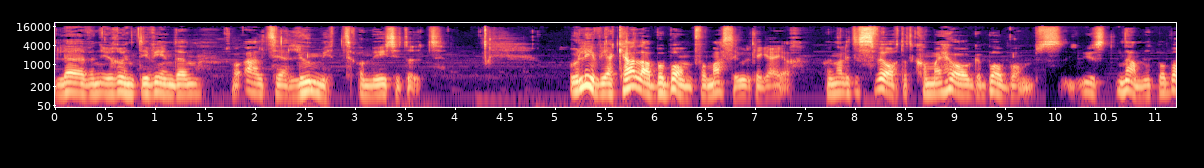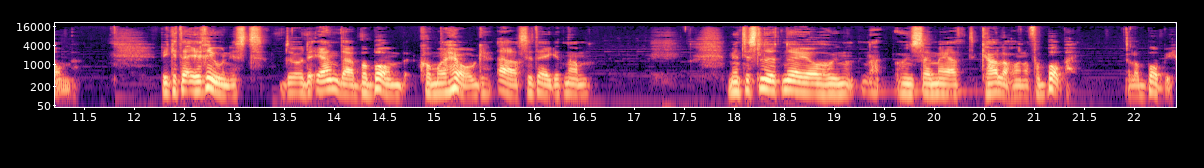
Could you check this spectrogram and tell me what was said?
Löven är runt i vinden och allt ser lummigt och mysigt ut. Olivia kallar Bobomb för massa olika grejer. Hon har lite svårt att komma ihåg Bobombs, just namnet Bobomb. Vilket är ironiskt då det enda Bobomb kommer ihåg är sitt eget namn. Men till slut nöjer hon, hon sig med att kalla honom för Bob. Eller Bobby.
